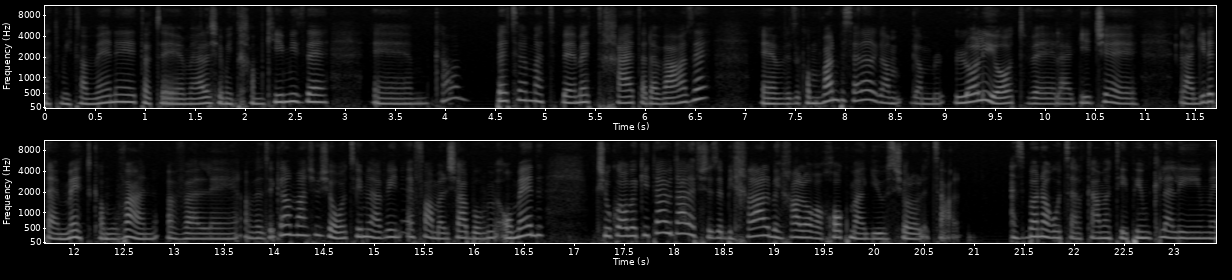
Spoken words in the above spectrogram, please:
את מתאמנת? את אה, מאלה שמתחמקים מזה? אמ, כמה בעצם את באמת חיה את הדבר הזה, אמ, וזה כמובן בסדר גם, גם לא להיות ולהגיד ש... להגיד את האמת, כמובן, אבל, אה, אבל זה גם משהו שרוצים להבין איפה המלש"ב עומד כשהוא כבר בכיתה י"א, שזה בכלל בכלל לא רחוק מהגיוס שלו לצה"ל. אז בואו נרוץ על כמה טיפים כלליים אה,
